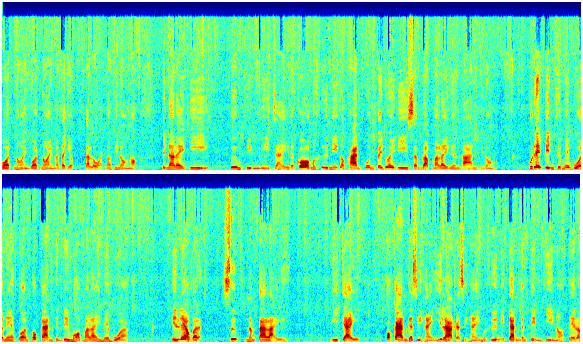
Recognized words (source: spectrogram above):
บอสหน่อยบอสหน่อยมาแต่ยตลอดเนาะพี่น้องเนาะเป็นอะไรที่ปลื้มปิ่มดีใจ แล้วก็เมื่อคืนนี้ก็ผ่านพ้นไปด้วยดีสำหรับมาลัยเงินล้านพี่น้อง ผู้ใดเป็นขึ้นแม่บัวแน่ตอนพ่อการขึ้นไปหมอบมาลัยแม่บัว เห็นแล้วก็ซึบน้ำตาไหล ดีใจ เพราะการกสิไฮอีลากสิไฮเมื่อคืนนี่กั้นกันเต็มที่เนาะแต่ละ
